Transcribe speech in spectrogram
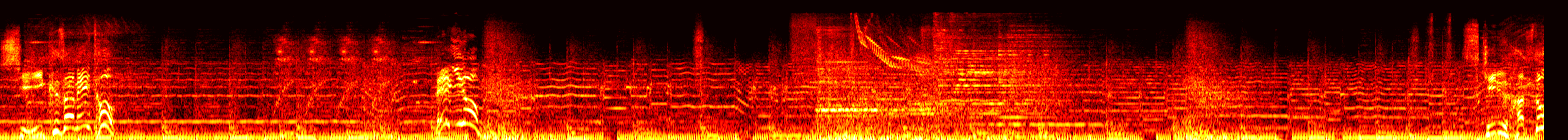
シーク・ザ・メイト。レギオン。キル発動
